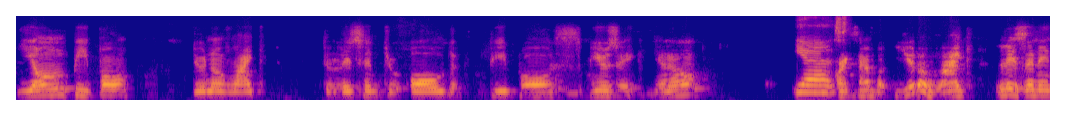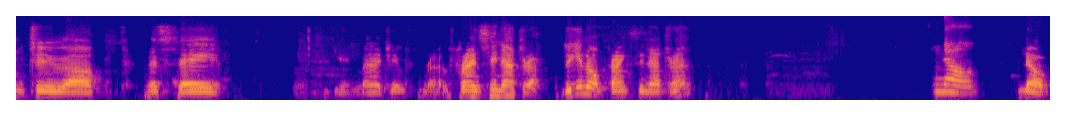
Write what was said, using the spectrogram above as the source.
young people do not like to listen to old people's music, you know? Yes. For example, you don't like listening to, uh, let's say, imagine uh, Frank Sinatra. Do you know Frank Sinatra? No. No,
